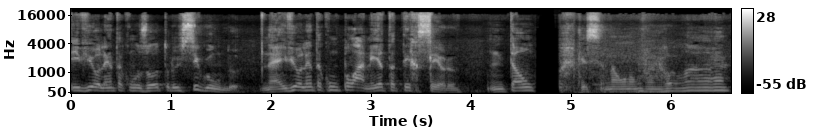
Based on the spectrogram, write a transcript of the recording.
e violenta com os outros segundo, né? E violenta com o planeta terceiro. Então, porque senão não vai rolar.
